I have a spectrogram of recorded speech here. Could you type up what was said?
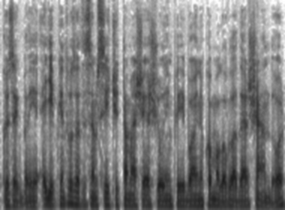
közegben. Egyébként hozzáteszem Szécsi Tamás első olimpiai bajnok, a maga Vladár Sándor.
